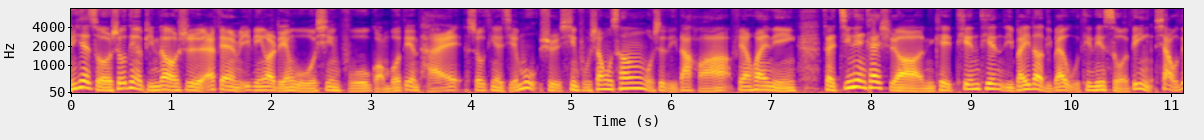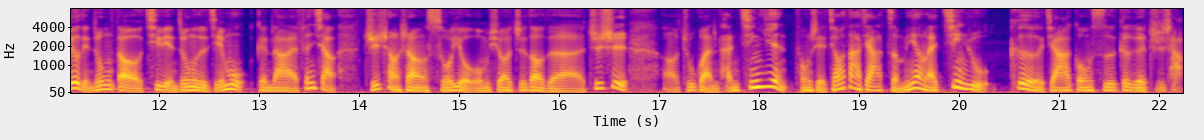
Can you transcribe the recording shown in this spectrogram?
您现在所收听的频道是 FM 一零二点五幸福广播电台，收听的节目是幸福商务舱，我是李大华，非常欢迎您在今天开始啊，你可以天天礼拜一到礼拜五天天锁定下午六点钟到七点钟的节目，跟大家来分享职场上所有我们需要知道的知识啊，主管谈经验，同时也教大家怎么样来进入各家公司各个职场。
